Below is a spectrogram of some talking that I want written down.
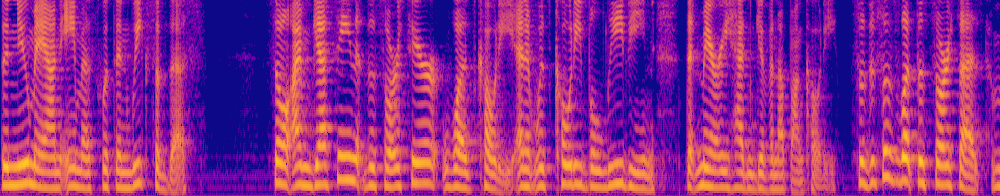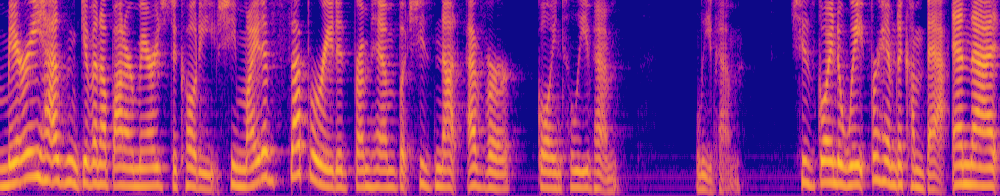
the new man, Amos, within weeks of this. So I'm guessing the source here was Kody, and it was Kody believing that Meri hadn't given up on Kody. So this is what the source says Meri hasn't given up on her marriage to Kody. She might have separated from him, but she's not ever going to leave him. Leave him. She's going to wait for him to come back. And that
